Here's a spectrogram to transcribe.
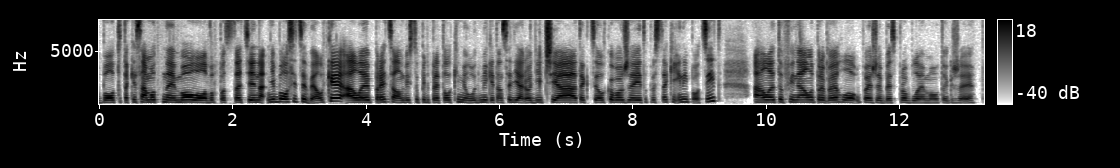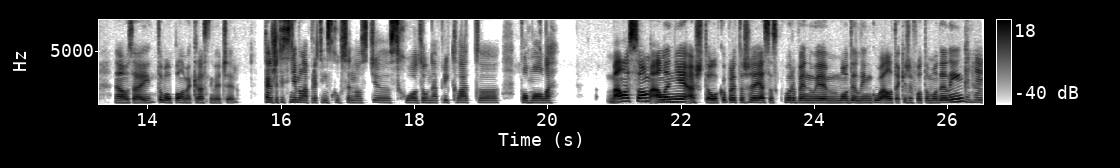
bolo to také samotné molo, lebo v podstate na, nebolo síce veľké, ale predsa len vystúpiť pred toľkými ľuďmi, keď tam sedia rodičia, tak celkovo, že je to proste taký iný pocit. Ale to finále prebehlo úplne že bez problémov, takže naozaj to bol podľa krásny večer. Takže ty si nemala predtým skúsenosť e, s chôdzou napríklad e, po mole. Mala som, ale nie až toľko, pretože ja sa skôr venujem modelingu, ale také, že fotomodeling, Mhm.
